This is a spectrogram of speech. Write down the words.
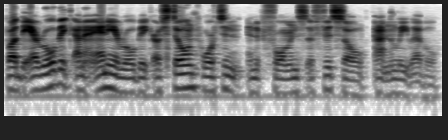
but the aerobic and anaerobic are still important in the performance of futsal at an elite level.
